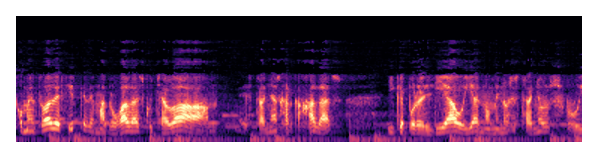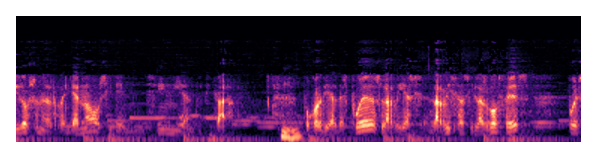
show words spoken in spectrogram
comenzó a decir que de madrugada escuchaba extrañas carcajadas y que por el día oía no menos extraños ruidos en el relleno sin, sin identificar. Pocos días después, las, las risas y las voces, pues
